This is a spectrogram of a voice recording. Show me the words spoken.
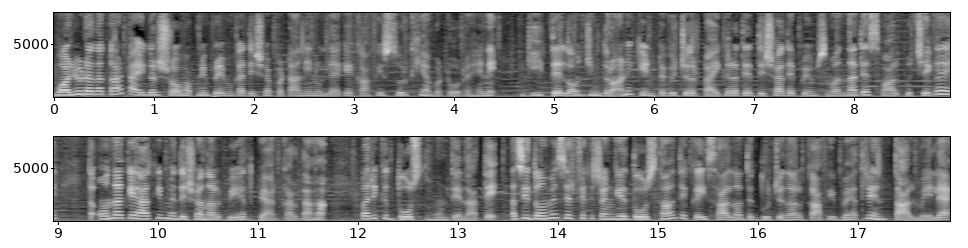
ਬਾਲੀਵੁੱਡ ਅਦਾਕਾਰ ਟਾਈਗਰ ਸ਼ਰੋਫ ਆਪਣੀ ਪ੍ਰੇਮਿਕਾ ਦਿਸ਼ਾ ਪਟਾਨੀ ਨੂੰ ਲੈ ਕੇ ਕਾਫੀ ਸੁਰਖੀਆਂ ਬਟੋਰ ਰਹੇ ਨੇ। ਗੀਤ ਤੇ ਲਾਂਚਿੰਗ ਦੌਰਾਨ ਇੱਕ ਇੰਟਰਵਿਊ 'ਚ ਟਾਈਗਰ ਅਤੇ ਦਿਸ਼ਾ ਦੇ ਪ੍ਰੇਮ ਸੰਬੰਧਾਂ ਤੇ ਸਵਾਲ ਪੁੱਛੇ ਗਏ, ਤਾਂ ਉਹਨਾਂ ਕਿਹਾ ਕਿ ਮੈਂ ਦਿਸ਼ਾ ਨਾਲ ਬੇहद ਪਿਆਰ ਕਰਦਾ ਹਾਂ, ਪਰ ਇੱਕ ਦੋਸਤ ਹੋਣ ਦੇ ਨਾਤੇ। ਅਸੀਂ ਦੋਵੇਂ ਸਿਰਫ ਇੱਕ ਚੰਗੇ ਦੋਸਤ ਹਾਂ ਤੇ ਕਈ ਸਾਲਾਂ ਤੋਂ ਇੱਕ ਦੂਜੇ ਨਾਲ ਕਾਫੀ ਬਿਹਤਰੀਨ ਤਾਲਮੇਲ ਹੈ।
